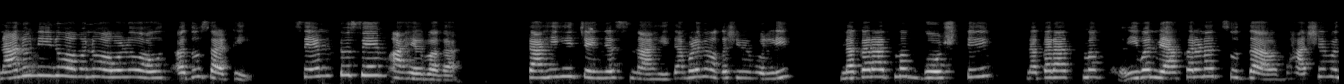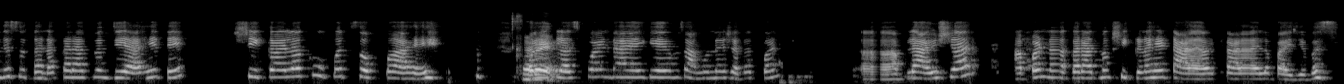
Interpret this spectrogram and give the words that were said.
नानू नीनू अवनु अवळू औ- अदूसाठी सेम टू सेम आहे बघा काहीही चेंजेस नाही. त्यामुळे मी मगाशी मी बोलली नकारात्मक गोष्टी नकारात्मक इवन व्याकरणात सुद्धा भाषेमध्ये सुद्धा नकारात्मक जे आहे ते शिकायला खूपच सोपं आहे. प्लस पॉइंट आहे की सांगू नाही शकत पण आपल्या आयुष्यात आपण नकारात्मक शिकणं हे टाळा टाळायला पाहिजे. बस.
